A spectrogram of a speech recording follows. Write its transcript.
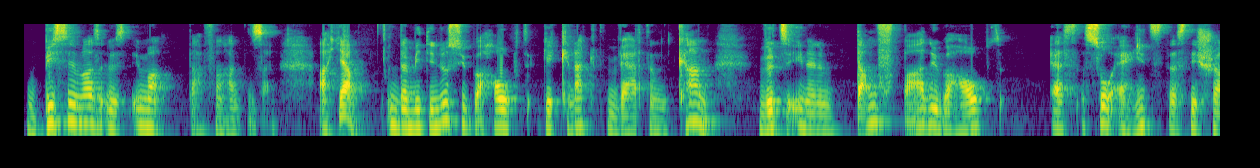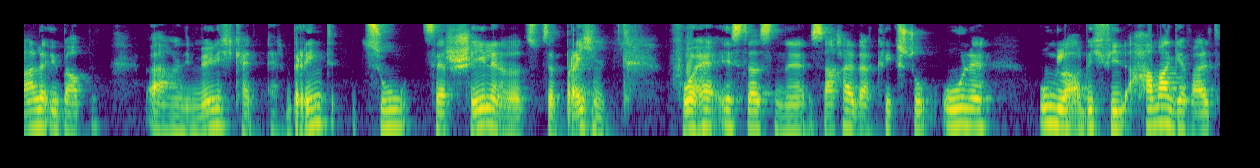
Ein bisschen was ist immer da vorhanden sein. Ach ja, damit die Nuss überhaupt geknackt werden kann, wird sie in einem Dampfbad überhaupt erst so erhitzt, dass die Schale überhaupt äh, die Möglichkeit erbringt zu zerschälen oder zu zerbrechen. Vorher ist das eine Sache, da kriegst du ohne unglaublich viel Hammergewalt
